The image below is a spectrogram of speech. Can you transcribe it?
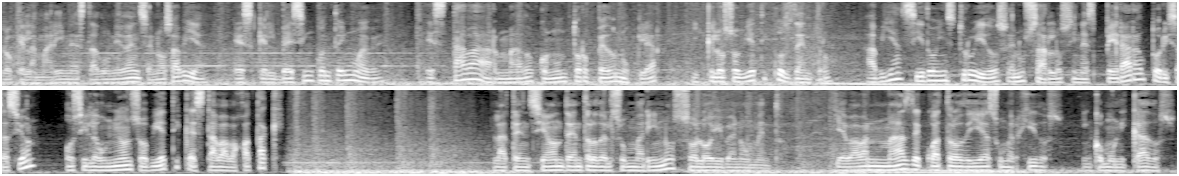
Lo que la Marina estadounidense no sabía es que el B-59 estaba armado con un torpedo nuclear y que los soviéticos dentro habían sido instruidos en usarlo sin esperar autorización o si la Unión Soviética estaba bajo ataque. La tensión dentro del submarino solo iba en aumento. Llevaban más de cuatro días sumergidos, incomunicados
